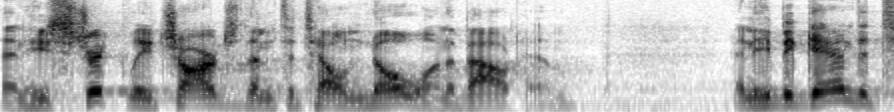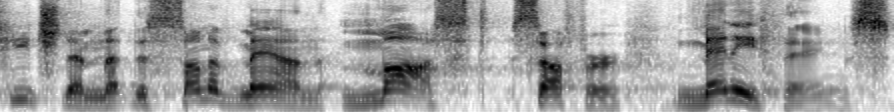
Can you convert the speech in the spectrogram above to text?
And he strictly charged them to tell no one about him. And he began to teach them that the Son of Man must suffer many things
